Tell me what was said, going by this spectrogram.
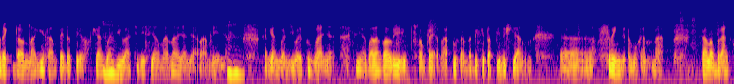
breakdown lagi sampai detail gangguan mm-hmm. jiwa jenis yang mana yang dialami. Mm-hmm kan gangguan jiwa itu banyak sih barangkali sampai ratusan tapi kita pilih yang uh, sering ditemukan nah kalau berangkat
